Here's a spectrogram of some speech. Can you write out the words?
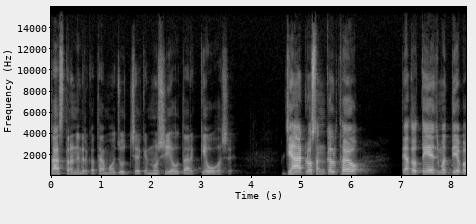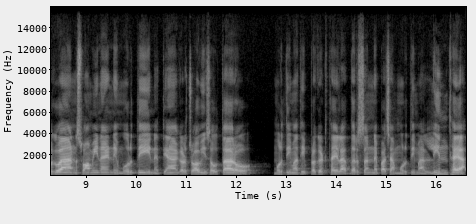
શાસ્ત્રની અંદર કથા મોજૂદ છે કે નૃષિ અવતાર કેવો હશે? જ્યાં આટલો સંકલ્પ થયો, ત્યાં તો તેજ મધ્ય ભગવાન સ્વામિનારાયણની મૂર્તિ ને ત્યાં આગળ ચોવીસ અવતારો મૂર્તિમાંથી પ્રગટ થયેલા દર્શનને પાછા મૂર્તિમાં લીન થયા.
